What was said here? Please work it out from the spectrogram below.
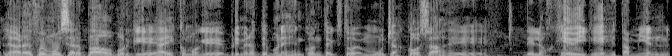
la verdad que fue muy zarpado porque ahí es como que primero te pones en contexto de muchas cosas, de, de lo heavy que es también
